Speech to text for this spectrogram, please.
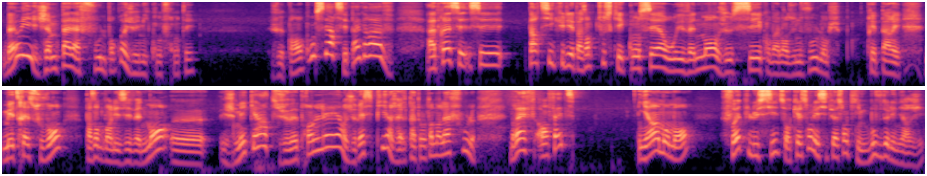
Ben oui, j'aime pas la foule. Pourquoi je vais m'y confronter? Je vais pas en concert, c'est pas grave. Après, c'est particulier. Par exemple, tout ce qui est concert ou événement, je sais qu'on va dans une foule, donc je suis préparé. Mais très souvent, par exemple, dans les événements, euh, je m'écarte, je vais prendre l'air, je respire, je reste pas tout le temps dans la foule. Bref, en fait, il y a un moment, faut être lucide sur quelles sont les situations qui me bouffent de l'énergie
